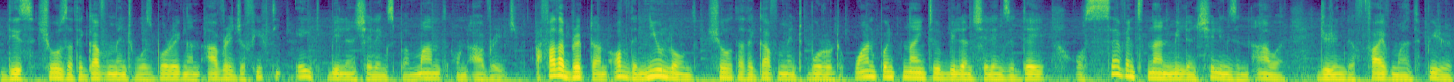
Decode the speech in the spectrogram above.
This shows that the government was borrowing an average of 58 billion shillings per month on average. A further breakdown of the new loans shows that the government borrowed 1.92 billion shillings a day or 79 million shillings an hour during the five month period.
